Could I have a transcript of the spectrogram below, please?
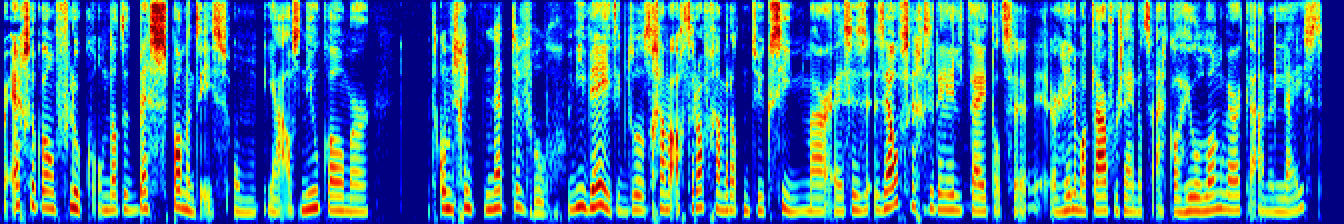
Maar ergens ook wel een vloek, omdat het best spannend is om ja, als nieuwkomer Het komt misschien net te vroeg. wie weet, ik bedoel, dat gaan we achteraf gaan we dat natuurlijk zien. Maar eh, ze, zelf zeggen ze de hele tijd dat ze er helemaal klaar voor zijn. Dat ze eigenlijk al heel lang werken aan een lijst.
